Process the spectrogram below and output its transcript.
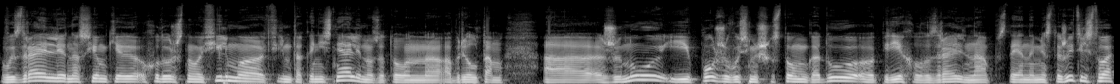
в Израиль на съемки художественного фильма. Фильм так и не сняли, но зато он обрел там а, жену, и позже, в 1986 году, году э, переехал в Израиль на постоянное место жительства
